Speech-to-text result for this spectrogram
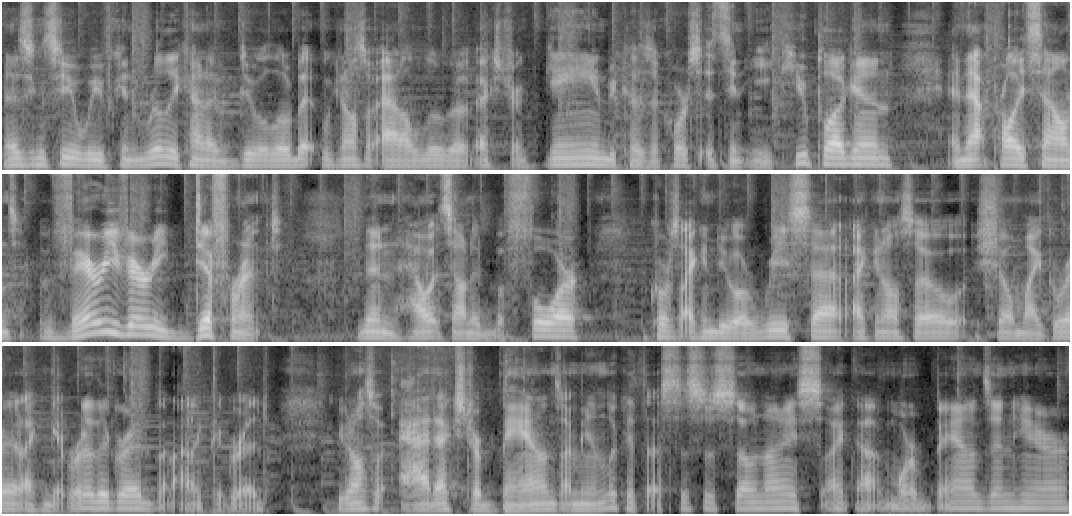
And as you can see, we can really kind of do a little bit. We can also add a little bit of extra gain because of course it's an EQ plugin and that probably sounds very, very different than how it sounded before. Of course, I can do a reset. I can also show my grid. I can get rid of the grid, but I like the grid. You can also add extra bands. I mean, look at this. This is so nice. I got more bands in here.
